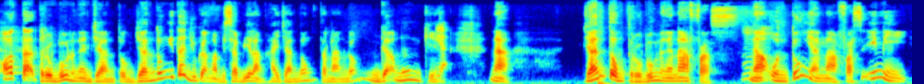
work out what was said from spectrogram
otak terhubung dengan jantung, jantung kita juga nggak bisa bilang, hai jantung tenang dong, nggak mungkin. Iya. Nah jantung terhubung dengan nafas. Hmm. Nah untungnya nafas ini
